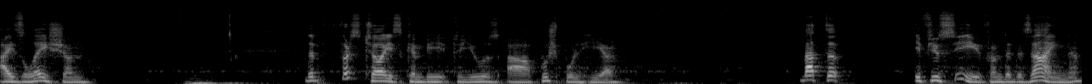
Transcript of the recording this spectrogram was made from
isolation, the first choice can be to use a push-pull here. But uh, if you see from the design,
